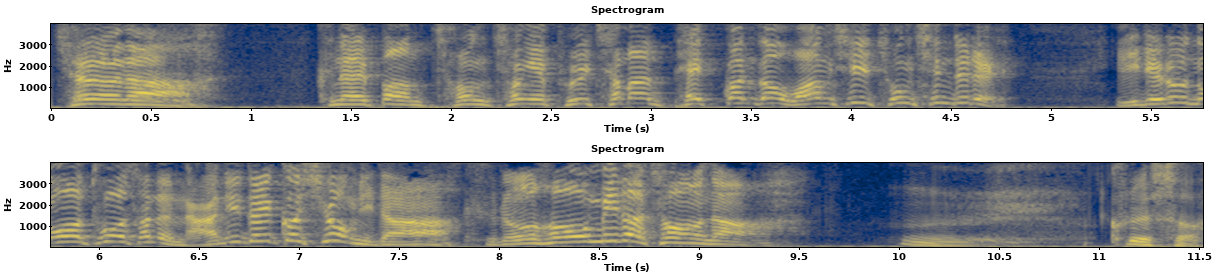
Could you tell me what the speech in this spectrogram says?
전하, 그날 밤 정청에 불참한 백관과 왕실 종친들을 이대로 놓아두어서는 아니 될 것이옵니다. 그러하옵니다, 전하. 음, 그래서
